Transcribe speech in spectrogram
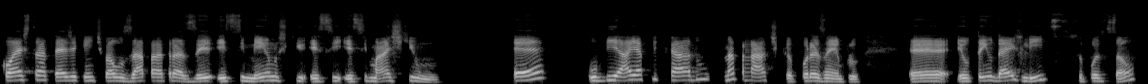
qual é a estratégia que a gente vai usar para trazer esse menos que esse, esse mais que um? É o BI aplicado na prática. Por exemplo, é, eu tenho 10 leads, suposição,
